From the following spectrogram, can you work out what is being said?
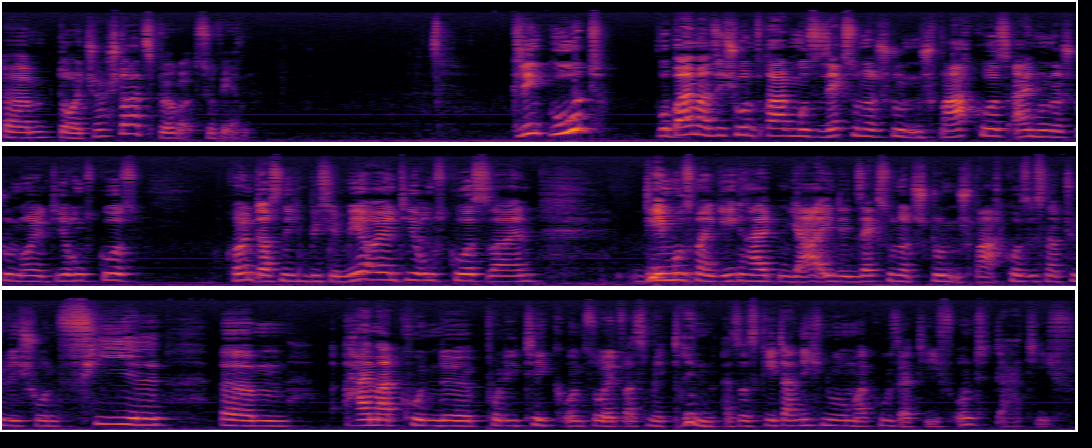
ähm, deutscher Staatsbürger zu werden. Klingt gut, wobei man sich schon fragen muss, 600 Stunden Sprachkurs, 100 Stunden Orientierungskurs, könnte das nicht ein bisschen mehr Orientierungskurs sein? Dem muss man entgegenhalten, ja, in den 600 Stunden Sprachkurs ist natürlich schon viel ähm, Heimatkunde, Politik und so etwas mit drin. Also es geht da nicht nur um Akkusativ und Dativ.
